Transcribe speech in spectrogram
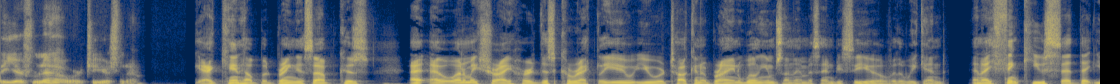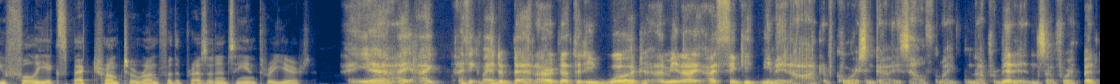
a year from now or two years from now. I can't help but bring this up because I, I want to make sure I heard this correctly. You you were talking to Brian Williams on MSNBC over the weekend and I think you said that you fully expect Trump to run for the presidency in three years. Yeah, I, I, I think if I had to bet, I would bet that he would. I mean, I, I think he, he may not, of course, and his health might not permit it and so forth. But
